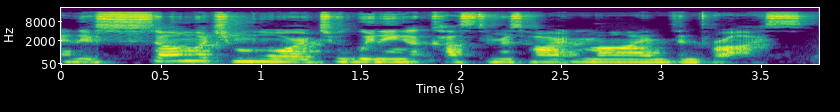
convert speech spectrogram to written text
And there's so much more to winning a customer's heart and mind than price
